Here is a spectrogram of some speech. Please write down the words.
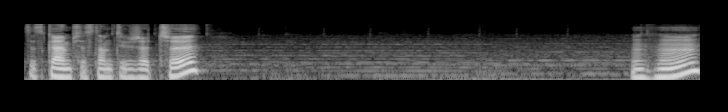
Zyskałem się z tamtych rzeczy. Mhm.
